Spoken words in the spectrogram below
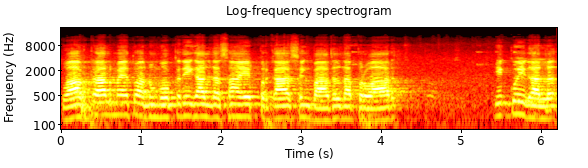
ਤੋ ਆਫਟਰ ਆਲ ਮੈਂ ਤੁਹਾਨੂੰ ਮੁੱਕ ਦੀ ਗੱਲ ਦੱਸਾਂ, ਇਹ ਪ੍ਰਕਾਸ਼ ਸਿੰਘ ਬਾਦਲ ਦਾ ਪਰਿਵਾਰ ਇੱਕੋ ਹੀ ਗੱਲ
